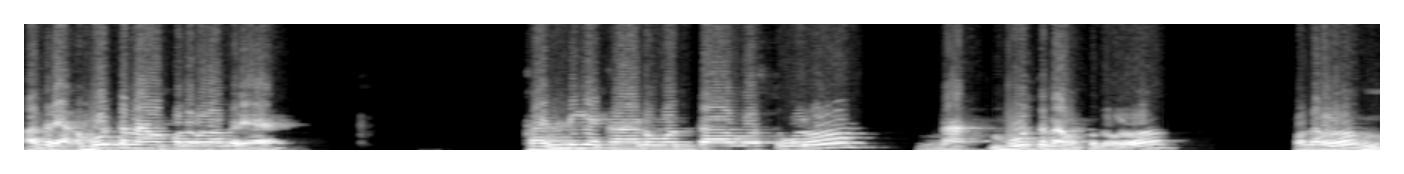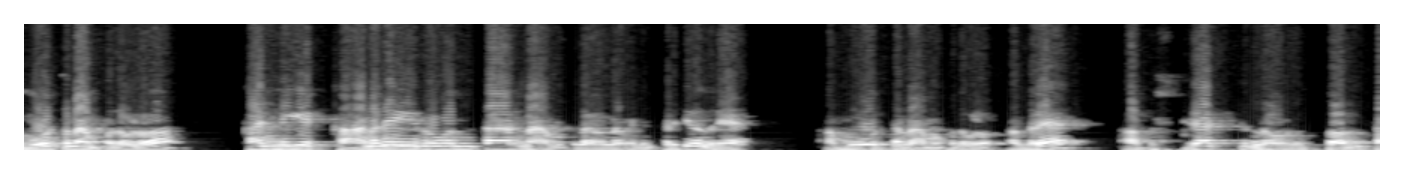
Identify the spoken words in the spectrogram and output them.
ಅಂದ್ರೆ ಅಮೂರ್ತ ನಾಮಪದಗಳು ಅಂದ್ರೆ ಕಣ್ಣಿಗೆ ಕಾಣುವಂತ ವಸ್ತುಗಳು ನಾ, ಮೂರ್ತ ನಾಮಪದಗಳು, ಪದಗಳು ಮೂರ್ತ ನಾಮಪದಗಳು, ಕಣ್ಣಿಗೆ ಕಾಣದೇ ಇರುವಂತ ನಾಮಪದಗಳು ನಾವೇನು ಕರಿತೀವಿ ಅಂದ್ರೆ ಅಮೂರ್ತ ನಾಮಪದಗಳು. ಅಂದ್ರೆ ಅಬ್ಸ್ಟ್ರಾಕ್ಟ್ ನೌನ್ಸ್ ಅಂತ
